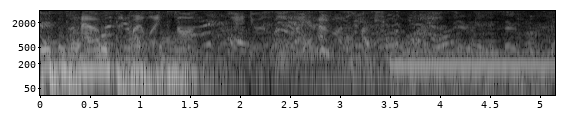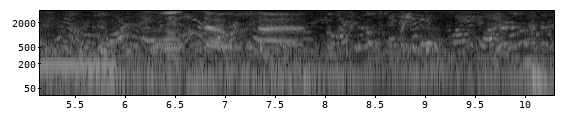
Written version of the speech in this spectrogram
This is a have modest in my like song. songs genuinely like have on repeat. Well, so uh, what was it called? Places. I've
